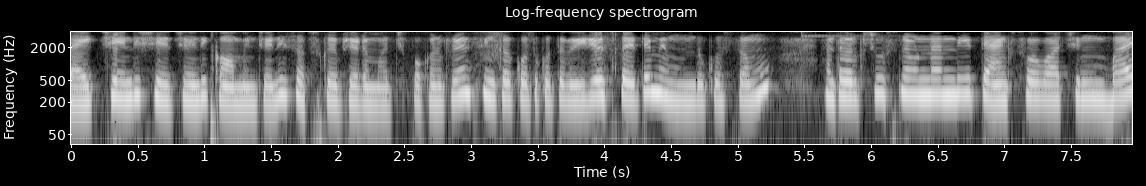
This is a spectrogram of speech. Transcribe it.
లైక్ చేయండి షేర్ చేయండి కామెంట్ చేయండి సబ్స్క్రైబ్ చేయడం మర్చిపోకండి ఫ్రెండ్స్. ఇంకా కొత్త కొత్త వీడియోస్తో అయితే మేము ముందుకు వస్తాము. అంతవరకు చూస్తూనే ఉండండి. థ్యాంక్స్ ఫర్ వాచింగ్ బాయ్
